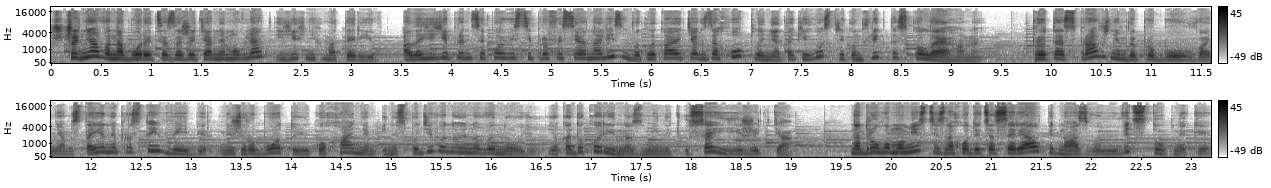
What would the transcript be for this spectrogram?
Щодня вона бореться за життя немовлят і їхніх матерів, але її принциповість і професіоналізм викликають як захоплення, так і гострі конфлікти з колегами. Проте справжнім випробовуванням стає непростий вибір між роботою, коханням і несподіваною новиною, яка докорінно змінить усе її життя. На другому місці знаходиться серіал під назвою Відступники.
